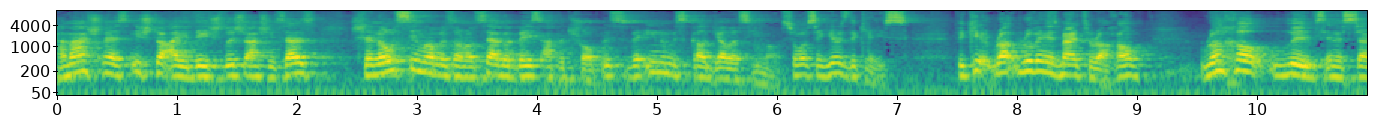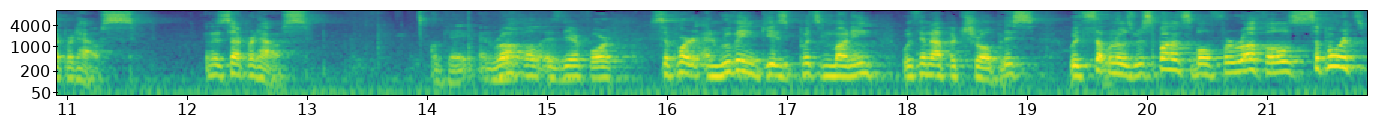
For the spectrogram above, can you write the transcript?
Hamashnes ishto ayidei shlish. Rashi says shenosim lamazonoseh beis apotropis ve'inu miskal gelasimo. So we'll say here's the case. The kid, Reuven is married to Rachel. Rachel lives in a separate house. In a separate house. Okay, and Rachel is therefore supported. And Reuven gives puts money within apotropis with someone who's responsible for Rachel's support.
